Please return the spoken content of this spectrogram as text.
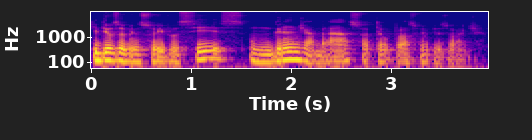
Que Deus abençoe vocês, um grande abraço, até o próximo episódio.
